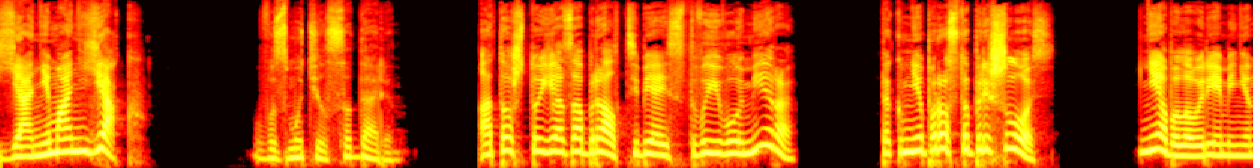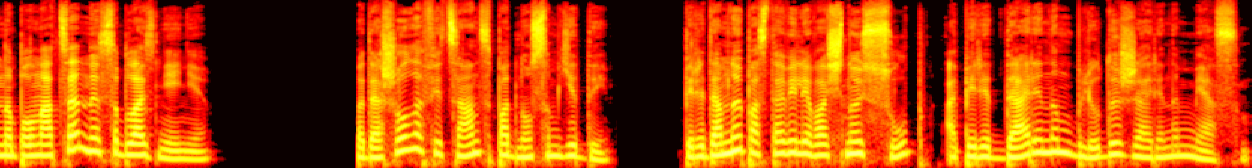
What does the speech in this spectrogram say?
«Я не маньяк!» — возмутился Дарин. «А то, что я забрал тебя из твоего мира, так мне просто пришлось. Не было времени на полноценное соблазнение». Подошел официант с подносом еды. Передо мной поставили овощной суп, а перед Дарином блюдо с жареным мясом.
